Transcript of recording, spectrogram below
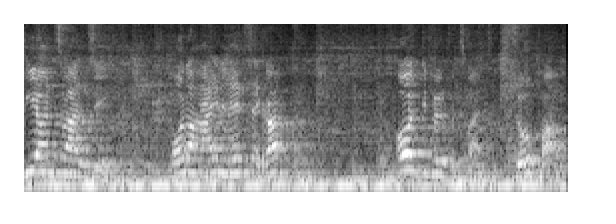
24. Und noch eine letzte, komm. Und die 25. Super.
